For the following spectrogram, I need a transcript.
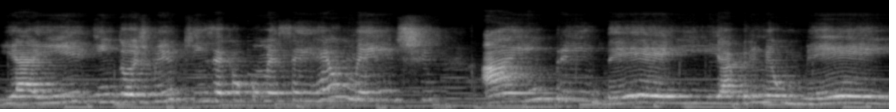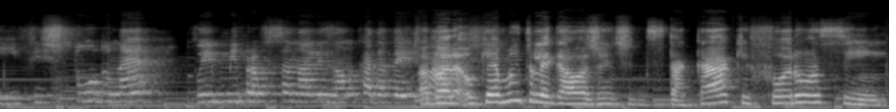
E aí, em 2015 é que eu comecei realmente a empreender e abrir meu MEI, fiz tudo, né? Fui me profissionalizando cada vez mais. Agora, o que é muito legal a gente destacar que foram assim,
